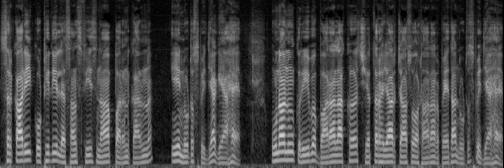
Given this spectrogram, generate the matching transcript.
ਸਰਕਾਰੀ ਕੋਠੀ ਦੀ ਲਾਇਸੈਂਸ ਫੀਸ ਨਾ ਭਰਨ ਕਾਰਨ ਇਹ ਨੋਟਿਸ ਭੇਜਿਆ ਗਿਆ ਹੈ। ਉਹਨਾਂ ਨੂੰ ਕਰੀਬ 1276418 ਰੁਪਏ ਦਾ ਨੋਟਿਸ ਭੇਜਿਆ ਹੈ।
